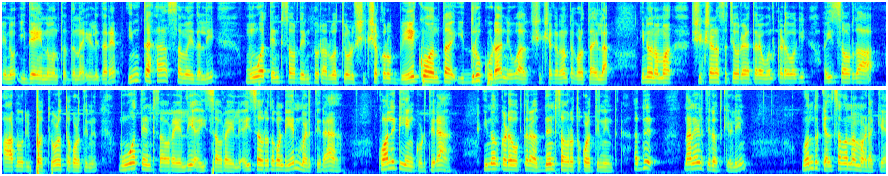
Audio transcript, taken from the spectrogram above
ಏನು ಇದೆ ಎನ್ನುವಂಥದ್ದನ್ನು ಹೇಳಿದ್ದಾರೆ. ಇಂತಹ ಸಮಯದಲ್ಲಿ ಮೂವತ್ತೆಂಟು ಸಾವಿರದ ಎಂಟುನೂರ ಅರವತ್ತೇಳು ಶಿಕ್ಷಕರು ಬೇಕು ಅಂತ ಇದ್ದರೂ ಕೂಡ ನೀವು ಆ ಶಿಕ್ಷಕರನ್ನು ತಗೊಳ್ತಾ ಇಲ್ಲ. ಇನ್ನು ನಮ್ಮ ಶಿಕ್ಷಣ ಸಚಿವರು ಹೇಳ್ತಾರೆ, ಒಂದು ಕಡೆ ಹೋಗಿ ಐದು ಸಾವಿರದ ಆರುನೂರ ಇಪ್ಪತ್ತೇಳು ತಗೊಳ್ತೀನಿ. ಮೂವತ್ತೆಂಟು ಸಾವಿರ ಎಲ್ಲಿ, ಐದು ಸಾವಿರ ಎಲ್ಲಿ? ಐದು ಸಾವಿರ ತೊಗೊಂಡು ಏನು ಮಾಡ್ತೀರಾ? ಕ್ವಾಲಿಟಿ ಹೆಂಗೆ ಕೊಡ್ತೀರಾ? ಇನ್ನೊಂದು ಕಡೆ ಹೋಗ್ತಾರೆ, ಹದಿನೆಂಟು ಸಾವಿರ ತೊಗೊಳ್ತೀನಿ ಅಂತ. ಹದಿನೆಂಟು ನಾನು ಹೇಳ್ತಿರೋದು ಕೇಳಿ, ಒಂದು ಕೆಲಸವನ್ನು ಮಾಡೋಕ್ಕೆ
